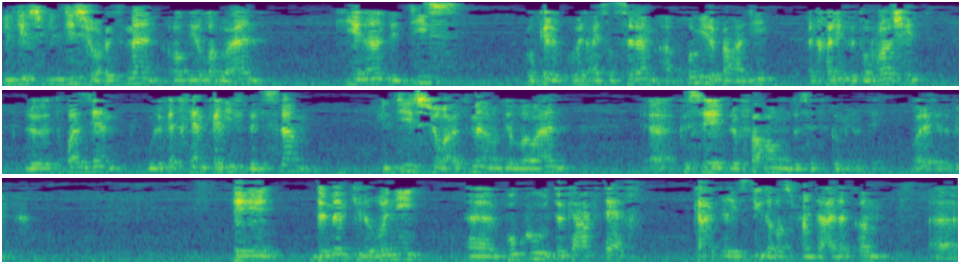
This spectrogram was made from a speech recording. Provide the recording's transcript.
il dit, il dit sur Uthman radiallahu an, qui est un des dix auxquels le prophète a promis le paradis, al-Khalifat al-Rashid, le troisième ou le quatrième calife de l'islam, ils disent sur Uthman an, euh, que c'est le pharaon de cette communauté. Et de même qu'il renie euh, beaucoup de caractères, caractéristiques d'Allah subhanahu euh,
